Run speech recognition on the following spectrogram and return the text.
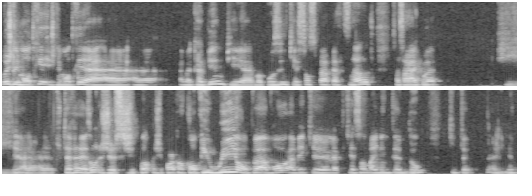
Moi, je l'ai montré, je l'ai montré à, à, à ma copine, puis elle m'a posé une question super pertinente. Ça sert à quoi? Puis elle a, tout à fait raison. Je j'ai pas, pas encore compris. Oui, on peut avoir avec euh, l'application My Nintendo, qui est peut-être à la limite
